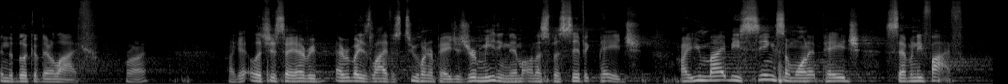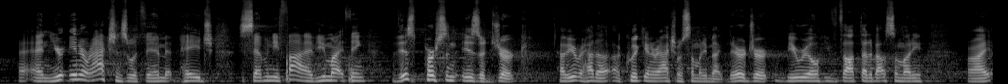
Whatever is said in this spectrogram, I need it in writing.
in the book of their life, right? Like, eh, let's just say every, everybody's life is 200 pages. You're meeting them on a specific page. Or you might be seeing someone at page 75. And your interactions with them at page 75, you might think, this person is a jerk. Have you ever had a, a quick interaction with somebody like, they're a jerk? Be real. You've thought that about somebody, all right?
